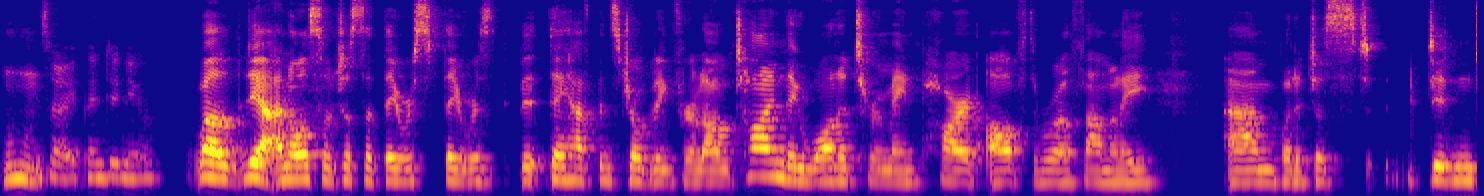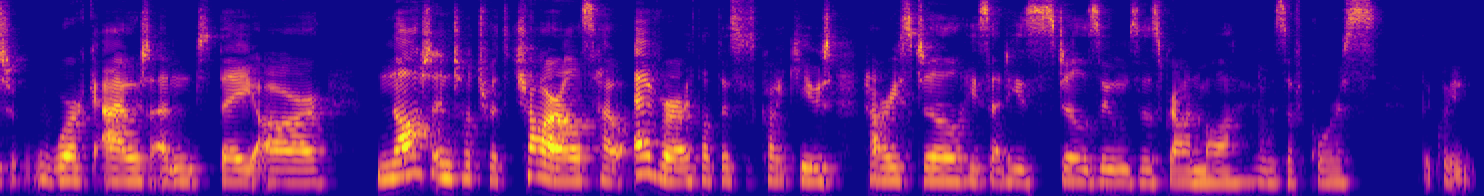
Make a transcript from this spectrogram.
Mm-hmm. Sorry, continue. Well, yeah, and also just that they were they were they have been struggling for a long time. They wanted to remain part of the royal family, um, but it just didn't work out, and they are not in touch with Charles. However, I thought this was quite cute. Harry still, he said he still zooms his grandma, who is, of course, the Queen.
